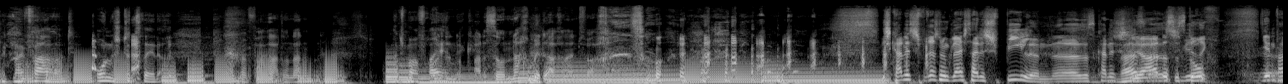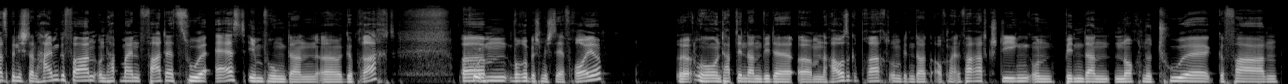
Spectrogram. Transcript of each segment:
Mit meinem Fahrrad. Ohne Stützräder. Mit meinem Fahrrad und dann Manchmal freihändig. war das so ein Nachmittag einfach. So. Ich kann nicht sprechen und gleichzeitig spielen. Äh, Das kann ich. Was? Ja, äh, das ist schwierig. doof. Jedenfalls bin ich dann heimgefahren und habe meinen Vater zur Erstimpfung dann äh, gebracht, ähm, worüber ich mich sehr freue. Ja. Und habe den dann wieder ähm, nach Hause gebracht und bin dort auf mein Fahrrad gestiegen und bin dann noch eine Tour gefahren,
